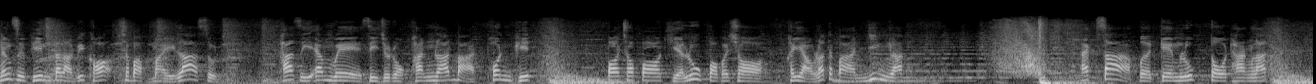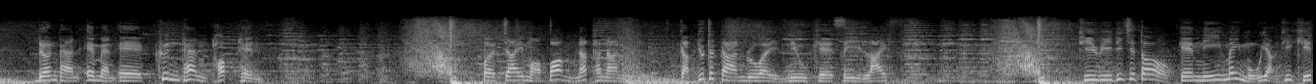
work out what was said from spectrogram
หนังสือพิมพ์ตลาดวิเคราะห์ ฉบับใหม่ล่าสุด ภาษีแอมเวย์4.6 พันล้านบาท พ่นพิษ ปชป เขียลูกปปชเขย่ารัฐบาลยิ่งลักษณ์แอคซ่าเปิดเกมลุกโตทางลัด เดินแผน M&A ขึ้นแท่นท็อป 10 เปิดใจหมอป้อมนัทนัน กับยุทธการรวย New KC Life ทีวีดิจิตอลเกมนี้ไม่หมูอย่างที่คิด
